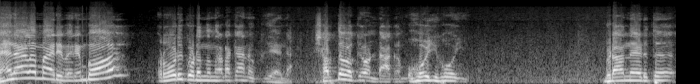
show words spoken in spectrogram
മേലാളന്മാര് വരുമ്പോൾ റോഡിൽ നടക്കാൻ നടക്കാനൊക്കുകയല്ല ശബ്ദമൊക്കെ ഉണ്ടാകും ഹോയ് ഹോയ്. വിടാന്ന് എടുത്ത്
